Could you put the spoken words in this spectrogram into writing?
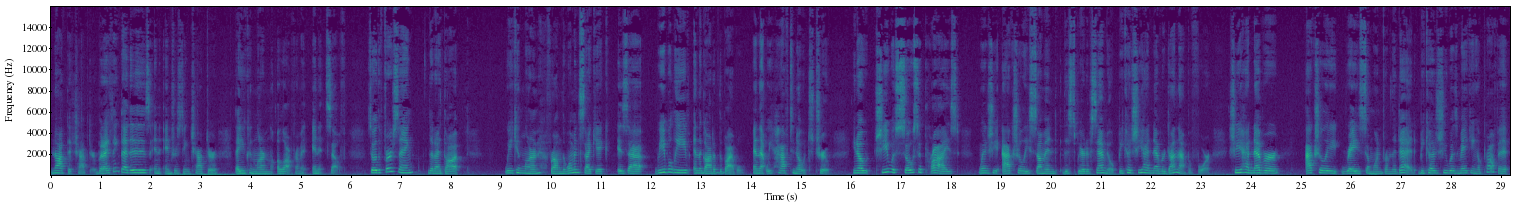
not the chapter. But I think that is an interesting chapter that you can learn a lot from it in itself. So, the first thing that I thought we can learn from the woman psychic is that we believe in the God of the Bible and that we have to know it's true. You know, she was so surprised when she actually summoned the spirit of Samuel because she had never done that before. She had never actually raised someone from the dead because she was making a profit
